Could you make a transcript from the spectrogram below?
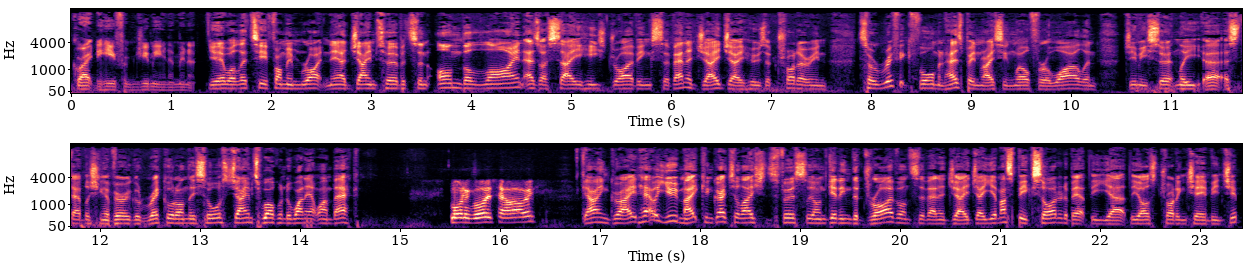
great to hear from Jimmy in a minute. Yeah, well let's hear from him right now. James Herbertson on the line. As I say, he's driving Savannah JJ, who's a trotter in terrific form and has been racing well for a while. And Jimmy certainly uh, establishing a very good record on this horse. James, welcome to One Out One Back. Morning, boys. How are we? Going great. How are you, mate? Congratulations, firstly, on getting the drive on Savannah JJ. You must be excited about the uh, the Oz Trotting Championship.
